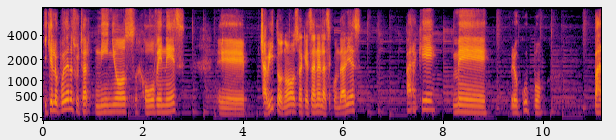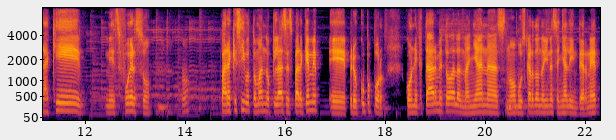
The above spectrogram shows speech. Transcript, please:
y que lo pueden escuchar niños, jóvenes, eh, chavitos, ¿no? O sea, que están en las secundarias. ¿Para qué me preocupo? ¿Para qué me esfuerzo? ¿No? ¿Para qué sigo tomando clases? ¿Para qué me eh, preocupo por conectarme todas las mañanas? ¿No? Buscar donde hay una señal de internet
